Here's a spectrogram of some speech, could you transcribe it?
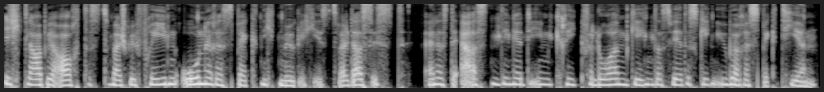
ich glaube ja auch, dass zum Beispiel Frieden ohne Respekt nicht möglich ist, weil das ist eines der ersten Dinge, die im Krieg verloren gehen, dass wir das Gegenüber respektieren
